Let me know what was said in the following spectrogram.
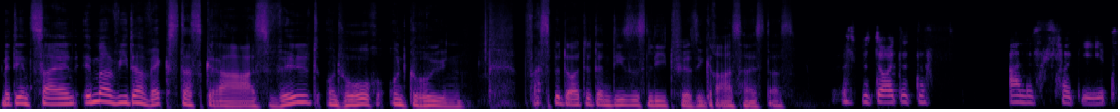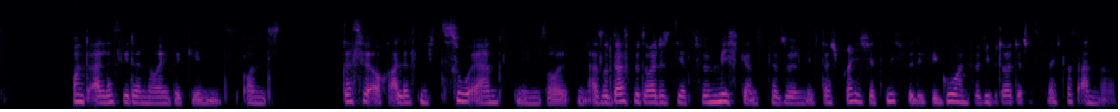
mit den Zeilen Immer wieder wächst das Gras, wild und hoch und grün. Was bedeutet denn dieses Lied für Sie? Gras heißt das. Es bedeutet, dass alles vergeht und alles wieder neu beginnt und dass wir auch alles nicht zu ernst nehmen sollten. Also das bedeutet es jetzt für mich ganz persönlich. Da spreche ich jetzt nicht für die Figuren, für die bedeutet es vielleicht was anderes.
